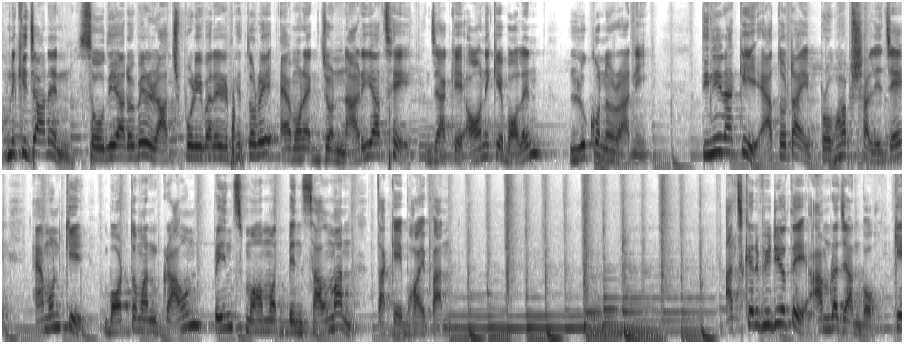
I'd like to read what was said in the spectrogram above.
আপনি কি জানেন সৌদি আরবের রাজ পরিবারের ভেতরে এমন একজন নারী আছে যাকে অনেকে বলেন লুকোনো রানী? তিনি নাকি এতটাই প্রভাবশালী যে এমনকি বর্তমান crown prince Mohammed bin Salman তাকে ভয় পান। আজকের ভিডিওতে আমরা জানব কে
